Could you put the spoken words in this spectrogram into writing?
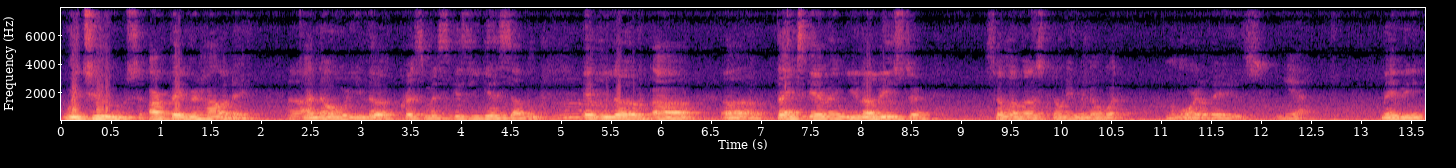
we choose our favorite holiday. I know you love Christmas because you get something. And you love uh, uh, Thanksgiving, you love Easter. Some of us don't even know what Memorial Day is. Yeah. Maybe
